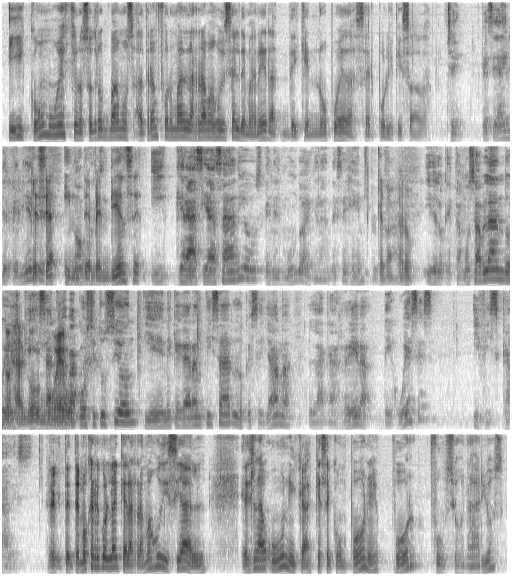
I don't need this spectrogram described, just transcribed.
y cómo es que nosotros vamos a transformar la rama judicial de manera de que no pueda ser politizada, Sí. Que sea independiente. que sea independiente. Y gracias a Dios, en el mundo hay grandes ejemplos. Claro. Y de lo que estamos hablando No es, es algo que esa nuevo. nueva constitución tiene que garantizar lo que se llama la carrera de jueces y fiscales. Tenemos que recordar que la rama judicial es la única que se compone por funcionarios,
